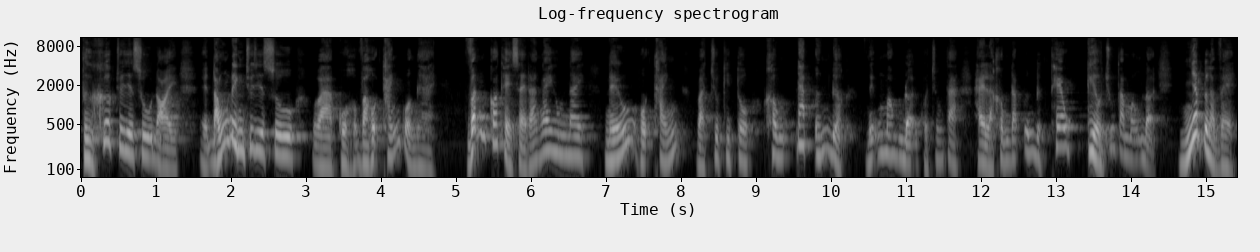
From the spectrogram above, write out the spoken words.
từ khước Chúa Giêsu đòi đóng đinh Chúa Giêsu và của và hội thánh của Ngài vẫn có thể xảy ra ngay hôm nay nếu hội thánh và Chúa Kitô không đáp ứng được những mong đợi của chúng ta hay là không đáp ứng được theo kiểu chúng ta mong đợi, nhất là về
